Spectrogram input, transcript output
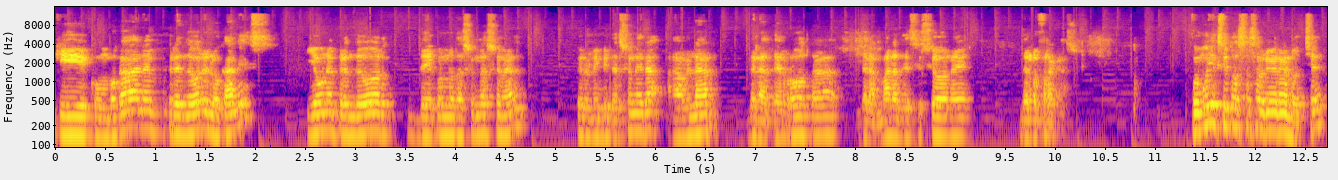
que convocaban a emprendedores locales y a un emprendedor de connotación nacional, pero la invitación era hablar de las derrotas, de las malas decisiones, de los fracasos. Fue muy exitosa esa primera noche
